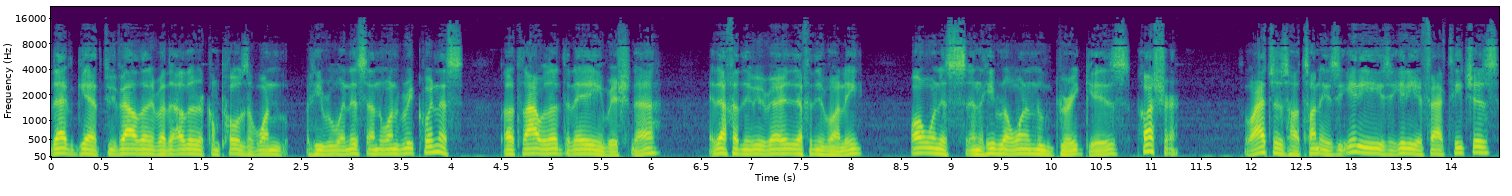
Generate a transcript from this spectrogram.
that get be validated by the other composed of one Hebrew witness and one Greek witness. One witness in Hebrew, one in Greek is kosher. So Hatches Hatani is the idiot, is the idiot in fact teaches,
